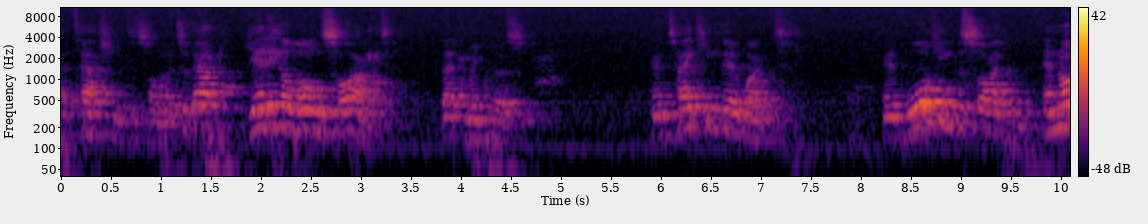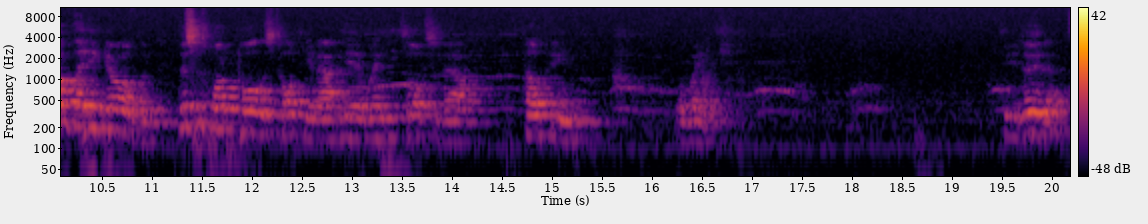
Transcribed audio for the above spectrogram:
attachment to someone. It's about getting alongside that weak person and taking their weight and walking beside them and not letting go of them. This is what Paul is talking about here when he talks about helping the weak. Do you do that?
